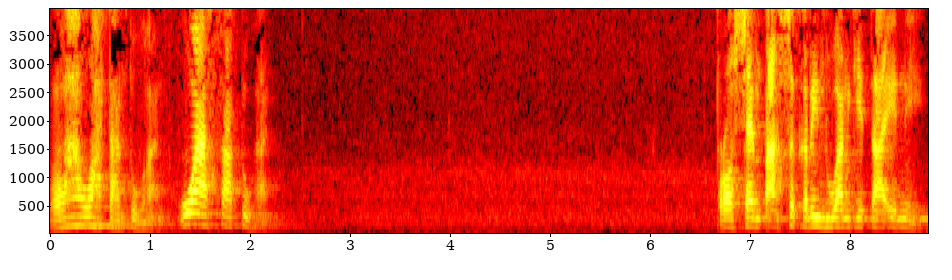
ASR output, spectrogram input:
lawatan Tuhan, kuasa Tuhan. Prosentase kerinduan kita ini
